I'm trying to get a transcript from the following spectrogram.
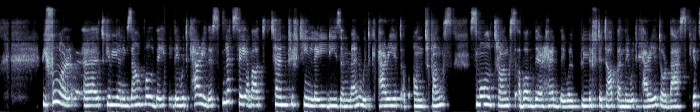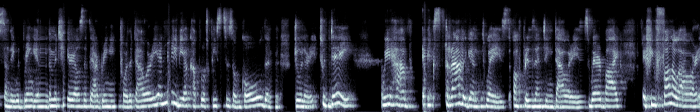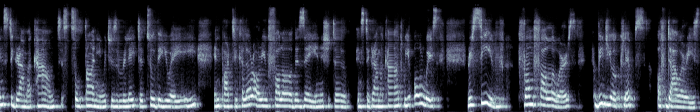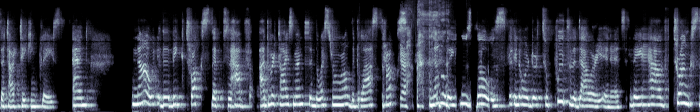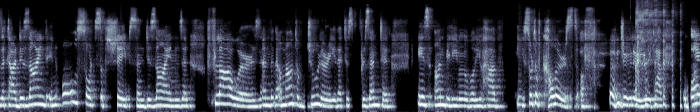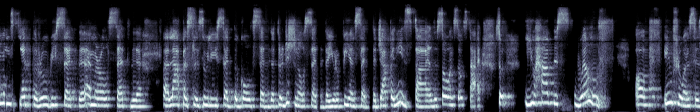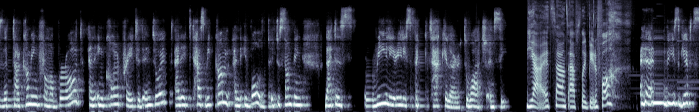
Before, uh, to give you an example, they, they would carry this, let's say about 10, 15 ladies and men would carry it on trunks small trunks above their head. They will lift it up and they would carry it, or baskets, and they would bring in the materials that they are bringing for the dowry, and maybe a couple of pieces of gold and jewelry. Today, we have extravagant ways of presenting dowries, whereby if you follow our Instagram account, Sultani, which is related to the UAE in particular, or you follow the Zay Initiative Instagram account, we always receive from followers video clips of dowries that are taking place. And now the big trucks that have advertisements in the western world the glass trucks yeah. now they use those in order to put the dowry in it they have trunks that are designed in all sorts of shapes and designs and flowers and the amount of jewelry that is presented is unbelievable you have sort of colors of jewelry. You would have the diamond set, the ruby set, the emerald set, the uh, lapis lazuli set, the gold set, the traditional set, the European set, the Japanese style, the so and so style. So you have this wealth of influences that are coming from abroad and incorporated into it. And it has become and evolved into something that is really, really spectacular to watch and see. Yeah, it sounds absolutely beautiful. and these gifts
